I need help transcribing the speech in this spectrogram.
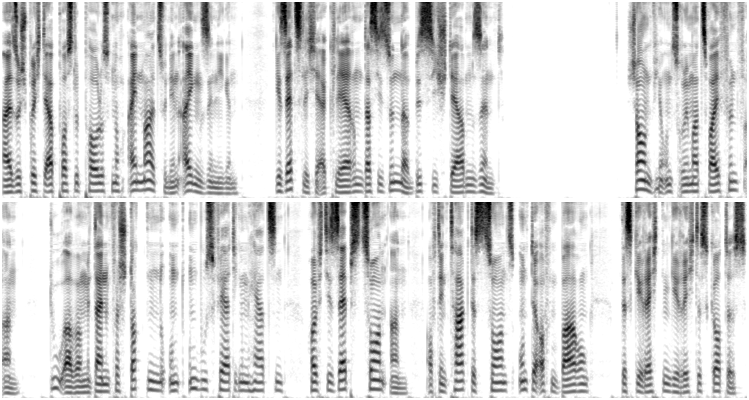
Also spricht der Apostel Paulus noch einmal zu den Eigensinnigen. Gesetzliche erklären, dass sie Sünder bis sie sterben sind. Schauen wir uns Römer 2,5 an. Du aber mit deinem verstockten und unbußfertigen Herzen häufst dir selbst Zorn an, auf den Tag des Zorns und der Offenbarung des gerechten Gerichtes Gottes.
